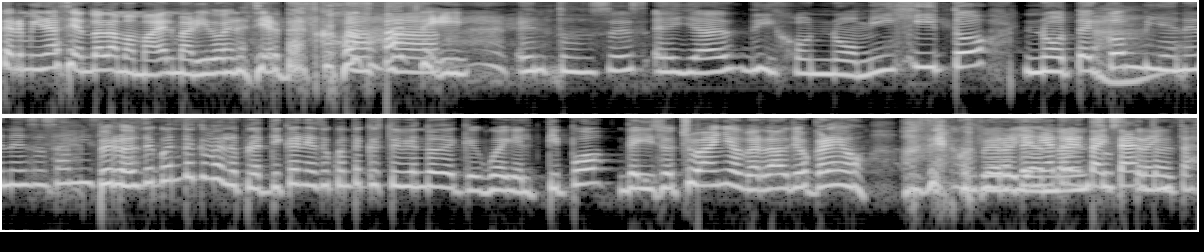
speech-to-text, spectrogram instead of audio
termina siendo la mamá del marido en ciertas cosas. Sí. Entonces ella dijo: No, mi hijito, no te ah. convienen esas amistades. Pero haz de cuenta que me lo platican y haz de cuenta que estoy viendo de que, güey, el tipo de 18 años, ¿verdad? Yo creo. O sea, cuando pero ya tenía 30 y tantos. 30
